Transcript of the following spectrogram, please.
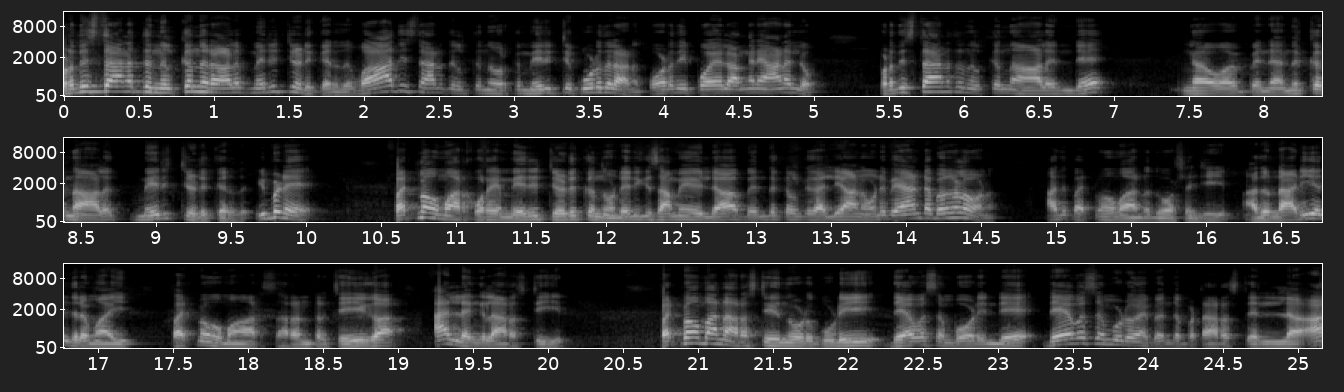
പ്രതിസ്ഥാനത്ത് നിൽക്കുന്ന ഒരാൾ മെരിറ്റ് എടുക്കരുത്. വാദി സ്ഥാനത്ത് നിൽക്കുന്നവർക്ക് മെരിറ്റ് കൂടുതലാണ്. കോടതി പോയാലും അങ്ങനെയാണല്ലോ. പ്രതിസ്ഥാനത്ത് നിൽക്കുന്ന ആളിന്റെ പിന്നെ നിൽക്കുന്ന ആൾ മെരിറ്റ് എടുക്കരുത് ഇവിടെ പത്മകുമാർ കുറേ മെരിറ്റ് എടുക്കുന്നുണ്ട് എനിക്ക് സമയമില്ല ബന്ധുക്കൾക്ക് കല്യാണമാണ് വേണ്ട ബഹളമാണ്. അത് പത്മകുമാറിന് ദോഷം ചെയ്യും. അതുകൊണ്ട് അടിയന്തരമായി പത്മകുമാർ സറണ്ടർ ചെയ്യുക അല്ലെങ്കിൽ അറസ്റ്റ് ചെയ്യും. പത്മകുമാറിനെ അറസ്റ്റ് ചെയ്യുന്നതോടുകൂടി ദേവസ്വം ബോർഡിന്റെ ദേവസ്വം ബോർഡുമായി ബന്ധപ്പെട്ട അറസ്റ്റ് എല്ലാം ആ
